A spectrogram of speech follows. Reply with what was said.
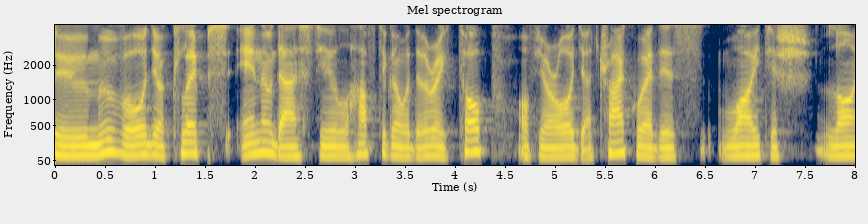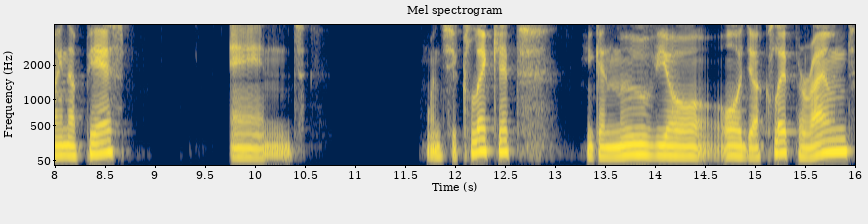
To move audio clips in Audacity, you'll have to go at the very top of your audio track where this whitish line appears. And once you click it, you can move your audio clip around.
